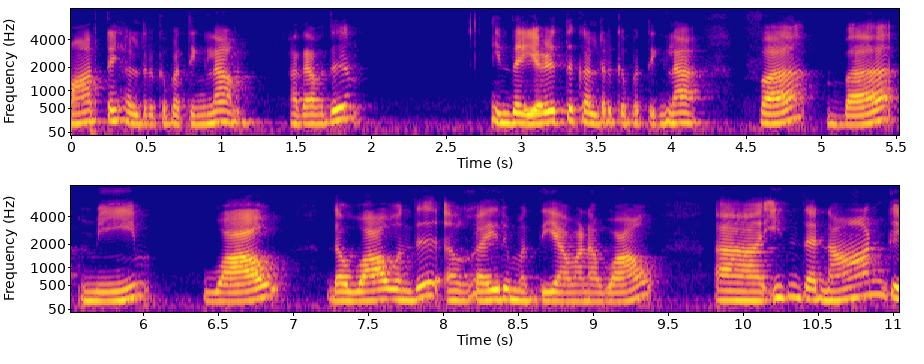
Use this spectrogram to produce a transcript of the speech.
வார்த்தைகள் இருக்குது பார்த்தீங்களா அதாவது இந்த எழுத்துக்கள் இருக்குது பார்த்தீங்களா ஃப ப மீம் வாவ். இந்த வாவ் வந்து கைரு மத்தியாவான வாவ். இந்த நான்கு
